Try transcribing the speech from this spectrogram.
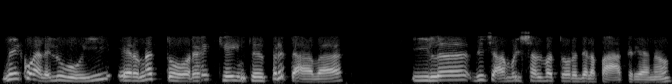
nel quale lui era un attore che interpretava il, diciamo, il salvatore della patria, no?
